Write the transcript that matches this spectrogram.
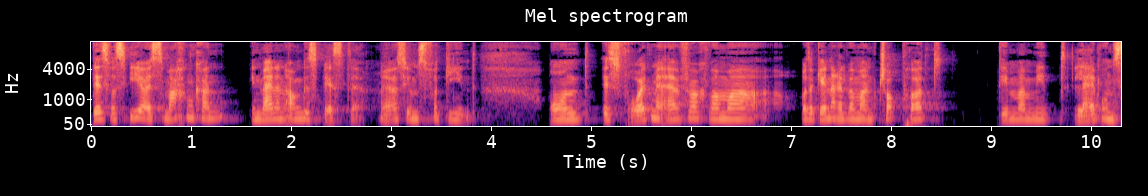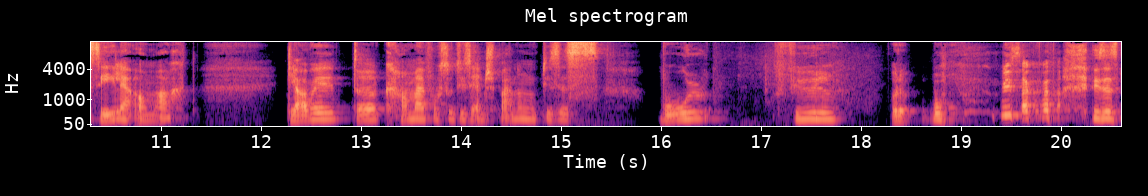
das, was ich alles machen kann, in meinen Augen das Beste. Ja, sie haben es verdient. Und es freut mich einfach, wenn man, oder generell, wenn man einen Job hat, den man mit Leib und Seele auch macht, glaube, da kann man einfach so diese Entspannung und dieses Wohlfühl oder wie sagt man da, dieses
